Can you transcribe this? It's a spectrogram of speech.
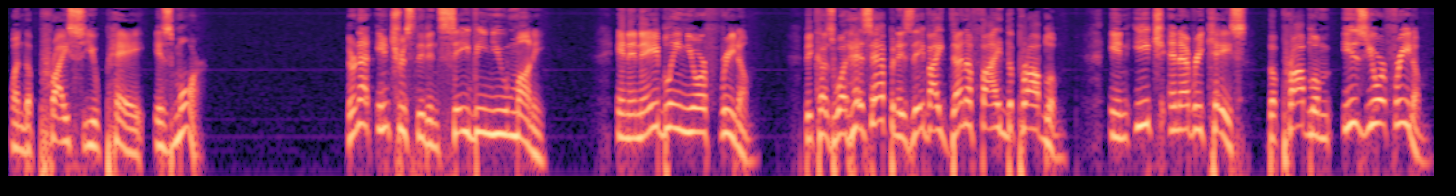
when the price you pay is more. They're not interested in saving you money, in enabling your freedom, because what has happened is they've identified the problem. In each and every case, the problem is your freedom.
